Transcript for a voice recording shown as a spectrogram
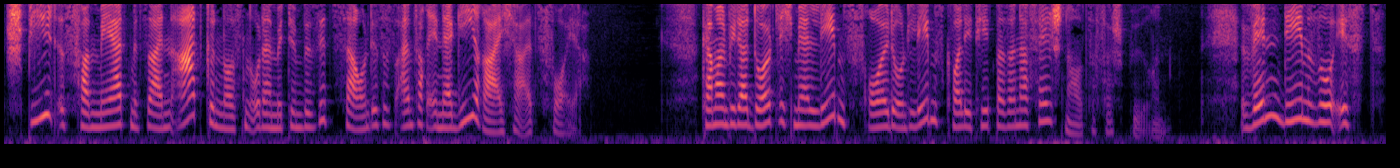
spielt es vermehrt mit seinen Artgenossen oder mit dem Besitzer und ist es einfach energiereicher als vorher? Kann man wieder deutlich mehr Lebensfreude und Lebensqualität bei seiner Fellschnauze verspüren? Wenn dem so ist,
